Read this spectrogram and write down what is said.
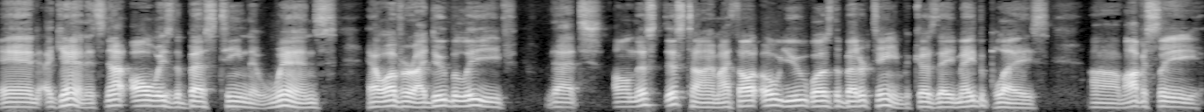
And again, it's not always the best team that wins. However, I do believe that on this this time, I thought OU was the better team because they made the plays. Um, obviously,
